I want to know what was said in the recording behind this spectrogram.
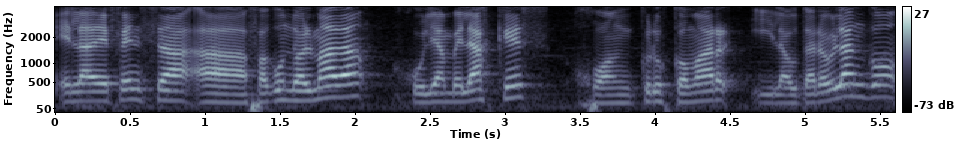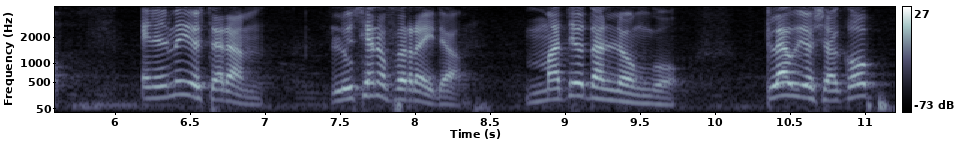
en la defensa a Facundo Almada, Julián Velázquez, Juan Cruz Comar y Lautaro Blanco. En el medio estarán Luciano Ferreira, Mateo Tanlongo, Claudio Jacob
